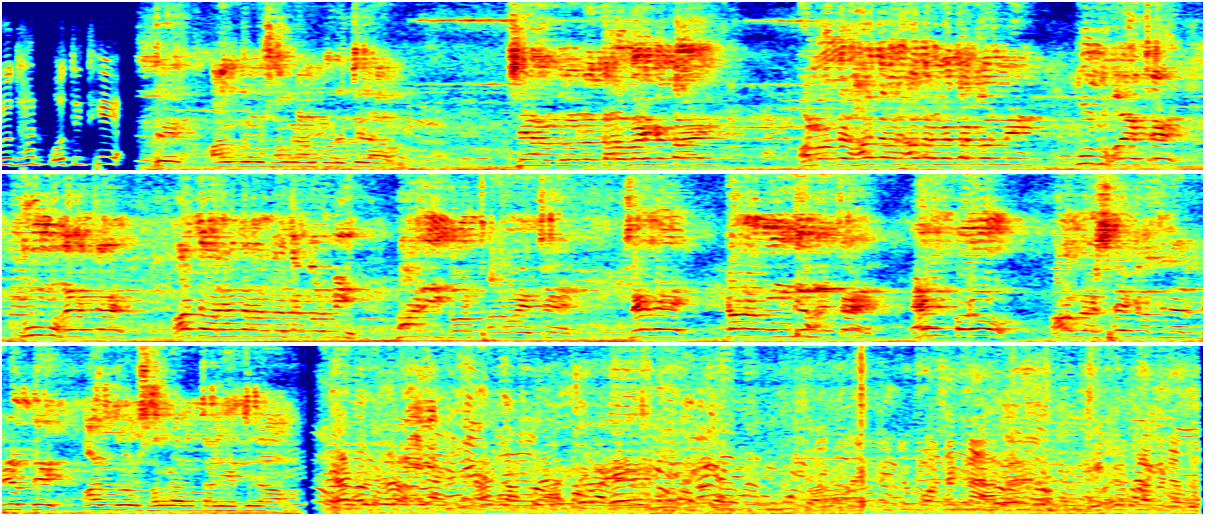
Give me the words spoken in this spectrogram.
প্রধান অতিথি আন্দোলন সংগ্রাম করেছিলাম। সে আন্দোলনের ধারাবাহিকতায় আমাদের হাজার হাজার নেতা কর্মী গুম হয়েছে গুম হয়েছে। হাজার হাজার নেতা কর্মী বাড়ি ঘর ছাড়া হয়েছে, জেলে কারাবন্দী হয়েছে। এরপরও আমরা শেখ হাসিনার বিরুদ্ধে আন্দোলন সংগ্রাম চালিয়েছিলাম। বসেন না ঠিক করতে হবে না তো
